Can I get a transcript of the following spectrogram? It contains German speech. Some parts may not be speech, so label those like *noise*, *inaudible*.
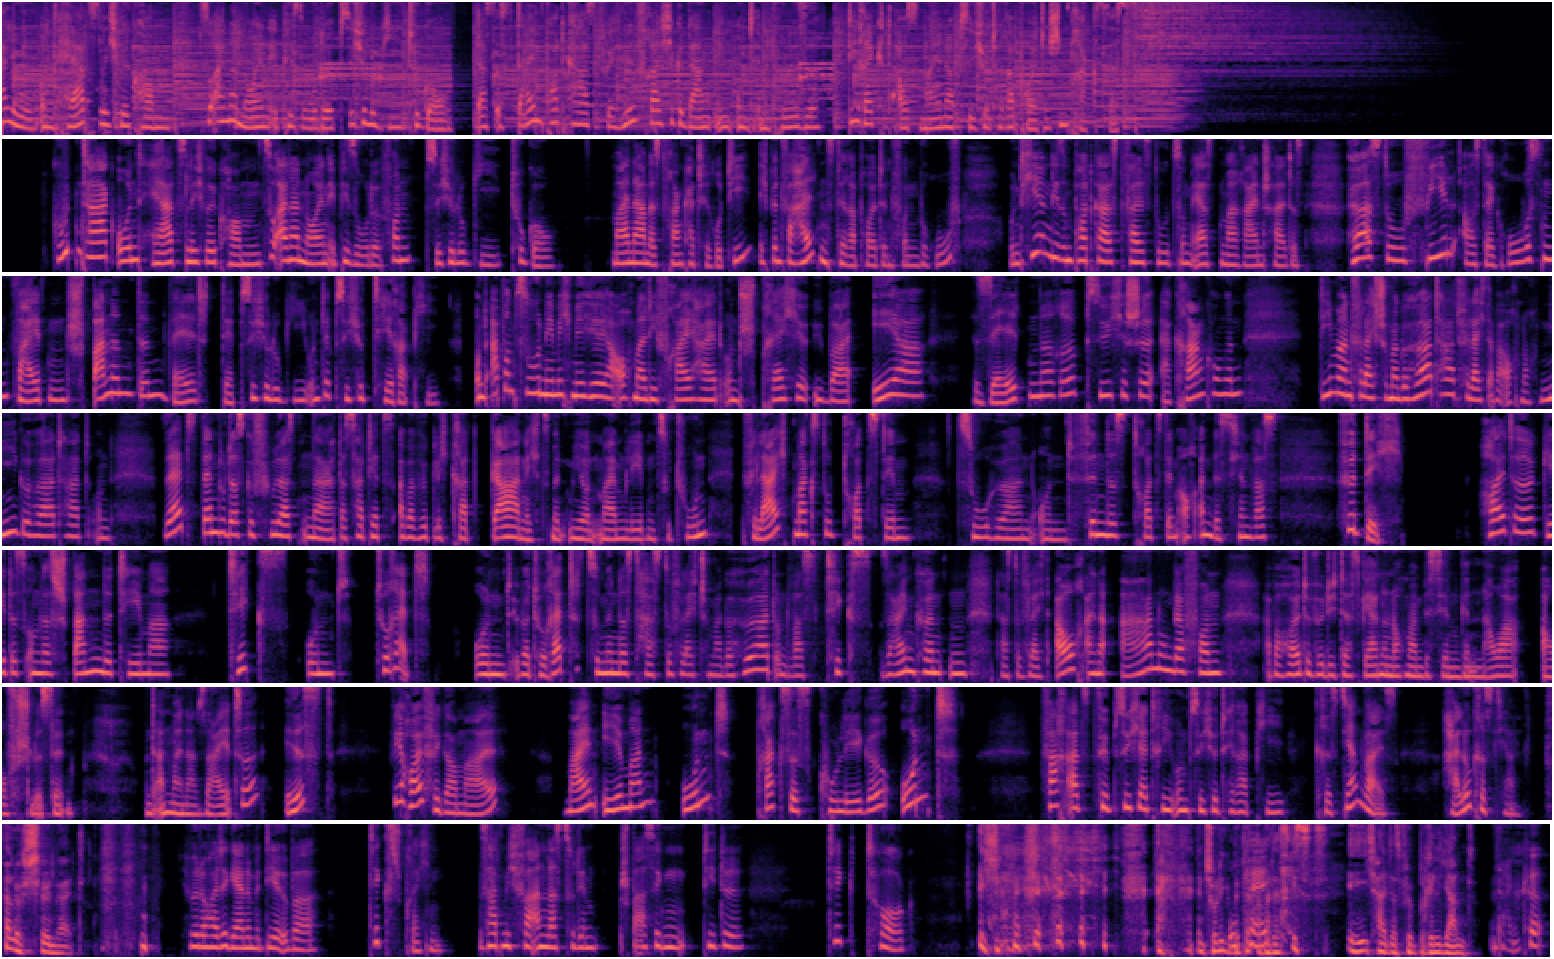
Hallo und herzlich willkommen zu einer neuen Episode Psychologie to go. Das ist dein Podcast für hilfreiche Gedanken und Impulse direkt aus meiner psychotherapeutischen Praxis. Guten Tag und herzlich willkommen zu einer neuen Episode von Psychologie to go. Mein Name ist Franka Cerutti, ich bin Verhaltenstherapeutin von Beruf und hier in diesem Podcast, falls du zum ersten Mal reinschaltest, hörst du viel aus der großen, weiten, spannenden Welt der Psychologie und der Psychotherapie. Und ab und zu nehme ich mir hier ja auch mal die Freiheit und spreche über eher seltenere psychische Erkrankungen, die man vielleicht schon mal gehört hat, vielleicht aber auch noch nie gehört hat und selbst wenn du das Gefühl hast, na, das hat jetzt aber wirklich gerade gar nichts mit mir und meinem Leben zu tun, vielleicht magst du trotzdem zuhören und findest trotzdem auch ein bisschen was für dich. Heute geht es um das spannende Thema Ticks und Tourette. Und über Tourette zumindest hast du vielleicht schon mal gehört und was Ticks sein könnten. Da hast du vielleicht auch eine Ahnung davon. Aber heute würde ich das gerne noch mal ein bisschen genauer aufschlüsseln. Und an meiner Seite ist, wie häufiger mal, mein Ehemann und Praxiskollege und Facharzt für Psychiatrie und Psychotherapie Christian Weiß. Hallo Christian. Hallo Schönheit. Ich würde heute gerne mit dir über Ticks sprechen. Es hat mich veranlasst zu dem spaßigen Titel TikTok. Ich, *laughs* *laughs* entschuldige bitte, okay. aber das ist, ich halte das für brillant. Danke.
